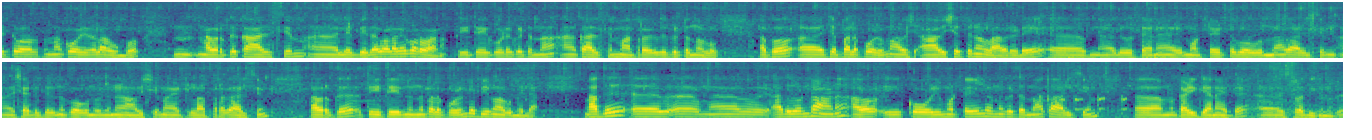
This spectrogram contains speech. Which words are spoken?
ഇട്ട് വളർത്തുന്ന കോഴികളാകുമ്പോൾ അവർക്ക് കാൽസ്യം ലഭ്യത വളരെ കുറവാണ്. തീറ്റയിൽ കൂടെ കിട്ടുന്ന കാൽസ്യം മാത്രമേ അവർക്ക് കിട്ടുന്നുള്ളൂ. അപ്പോൾ പലപ്പോഴും ആവശ്യ ആവശ്യത്തിനുള്ള അവരുടെ ദിവസേന മുട്ടയിട്ട് പോകുന്ന കാൽസ്യം ശരീരത്തിൽ നിന്ന് പോകുന്നതിന് ആവശ്യമായിട്ടുള്ള അത്ര കാൽസ്യം അവർക്ക് തീറ്റയിൽ നിന്ന് പലപ്പോഴും ലഭ്യമാകുന്നില്ല. അത് അതുകൊണ്ടാണ് അവർ ഈ കോഴിമുട്ടയിൽ നിന്ന് കിട്ടുന്ന കാൽസ്യം കഴിക്കാനായിട്ട് ശ്രദ്ധിക്കുന്നത്.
